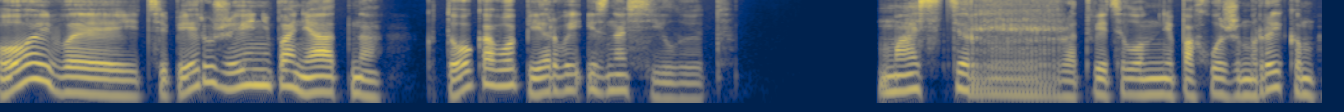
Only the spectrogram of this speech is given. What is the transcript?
Ой, вей, теперь уже и непонятно, кто кого первый изнасилует. «Мастер», — ответил он мне похожим рыком,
